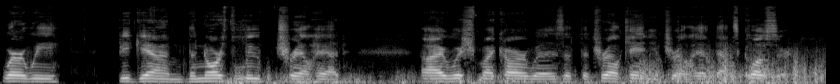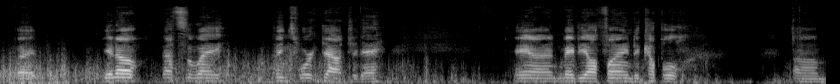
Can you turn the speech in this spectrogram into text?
where we began, the North Loop trailhead. I wish my car was at the Trail Canyon trailhead, that's closer. But, you know, that's the way things worked out today. And maybe I'll find a couple um,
